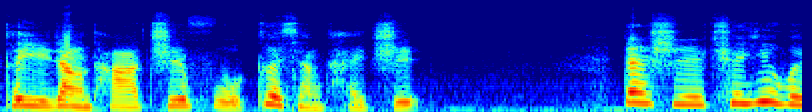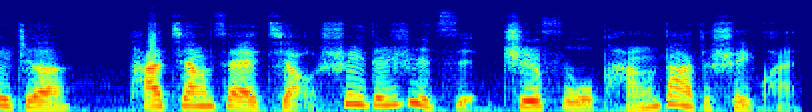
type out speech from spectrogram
可以让他支付各项开支，但是却意味着。他将在缴税的日子支付庞大的税款。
